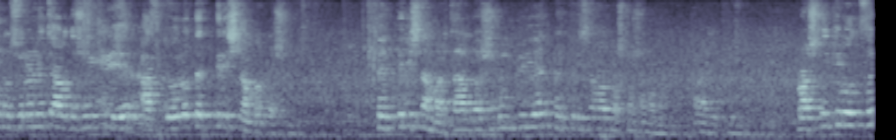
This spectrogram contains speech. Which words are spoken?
অনুশীলনী চার দশমিক আজকে হলো তেত্রিশ প্রশ্ন। তেত্রিশ চার তেত্রিশ প্রশ্ন কি? বলছে?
